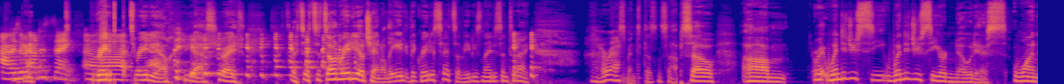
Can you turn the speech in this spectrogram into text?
I was about to say uh, greatest hits radio. Yeah. yes, right. It's, it's, its own radio channel. The 80, the greatest hits of 80s, 90s, and today. Harassment doesn't stop. So, um, right. When did you see? When did you see or notice one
